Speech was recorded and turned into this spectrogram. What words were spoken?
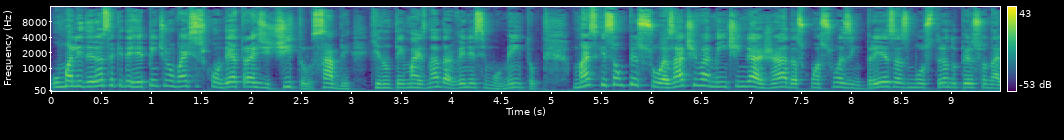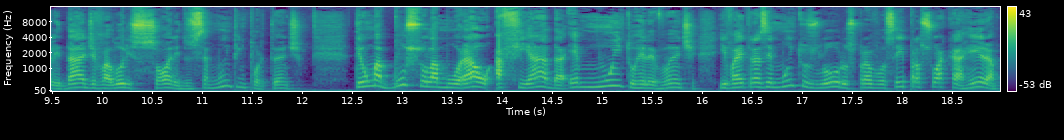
Uma liderança que de repente não vai se esconder atrás de títulos, sabe? Que não tem mais nada a ver nesse momento, mas que são pessoas ativamente engajadas com as suas empresas, mostrando personalidade, valores sólidos. Isso é muito importante. ter uma bússola moral afiada é muito relevante e vai trazer muitos louros para você e para sua carreira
